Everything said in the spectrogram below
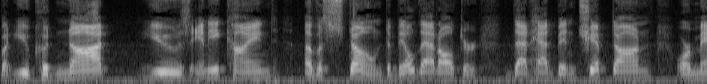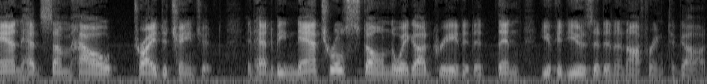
But you could not use any kind of a stone to build that altar that had been chipped on or man had somehow tried to change it. It had to be natural stone the way God created it. Then you could use it in an offering to God.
